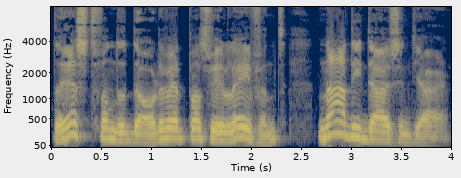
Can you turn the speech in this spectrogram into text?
De rest van de doden werd pas weer levend na die duizend jaar.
